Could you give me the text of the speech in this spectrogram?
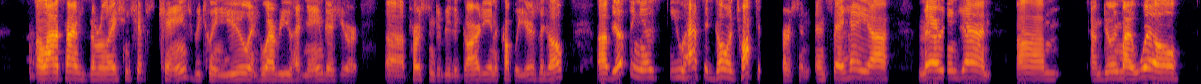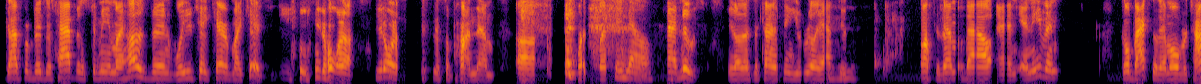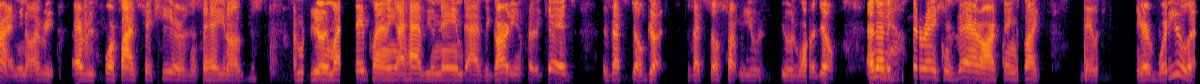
a lot of times the relationships change between you and whoever you had named as your uh, person to be the guardian a couple years ago. Uh, the other thing is you have to go and talk to the person and say, "Hey, uh, Mary and John, um, I'm doing my will. God forbid this happens to me and my husband. Will you take care of my kids? you don't want to. You don't want to push this upon them. Uh, when I know. bad news. You know that's the kind of thing you really have to Mhm. talk to them about and and even go back to them over time you know every every four five six years and say hey you know just i'm reviewing my estate planning. I have you named as the guardian for the kids. Is that still good? Is that still something you would you would want to do? And then Yeah. the considerations there are things like they live near where you live.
